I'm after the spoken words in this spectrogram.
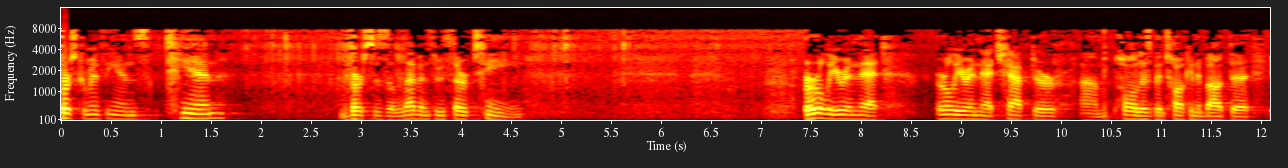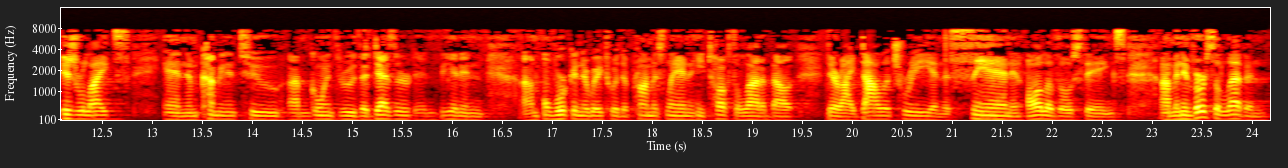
1 Corinthians 10, verses 11 through 13. Earlier in that earlier in that chapter, um, Paul has been talking about the Israelites and them coming into, um, going through the desert and being in, um, working their way toward the promised land. And he talks a lot about their idolatry and the sin and all of those things. Um, and in verse 11,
